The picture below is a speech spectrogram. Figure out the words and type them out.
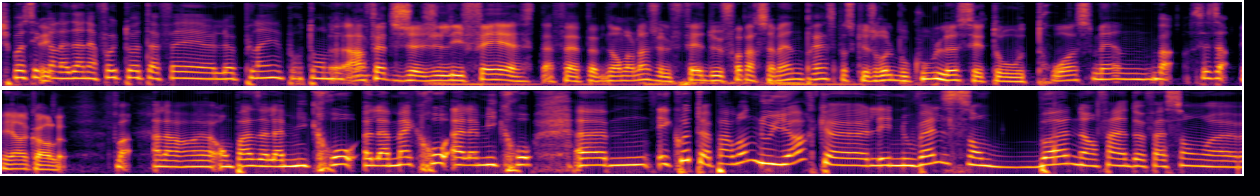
Je sais pas, c'est quand la dernière fois que toi, tu as fait le plein pour ton auto? En fait, je, je l'ai fait, fait, Normalement, je le fais deux fois par semaine presque parce que je roule beaucoup. Là, c'est aux trois semaines. Bon, c'est ça. Et encore là. Bon, alors, on passe de la micro, la macro à la micro. écoute, parlons de New York. les nouvelles sont bonnes, enfin, de façon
